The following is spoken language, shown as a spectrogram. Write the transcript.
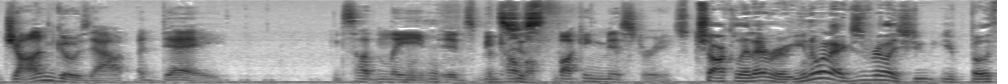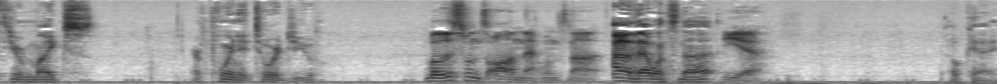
John goes out a day, and suddenly it's become just- a fucking mystery. It's chocolate everywhere. You know what? I just realized you, you both your mics are pointed towards you. Well, this one's on, that one's not. Oh, that one's not. Yeah. Okay.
